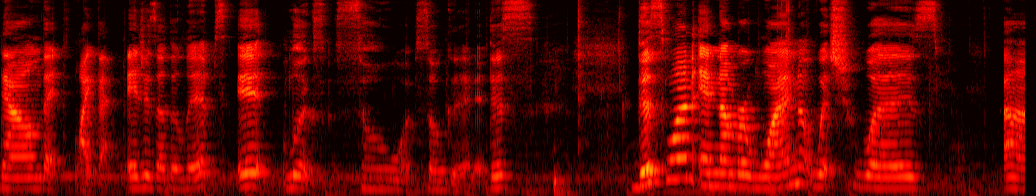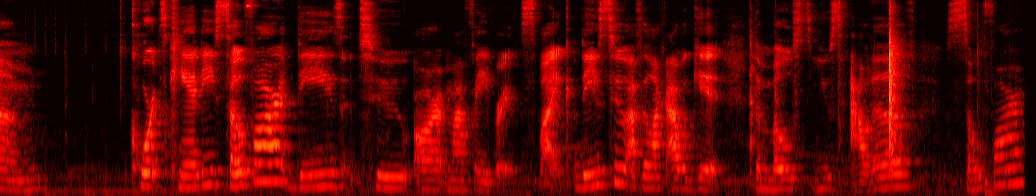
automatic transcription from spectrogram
down that like the edges of the lips. It looks so, so good. This, this one and number one, which was, um, quartz candy. So far these two are my favorites. Like these two i feel like i would get the most use out of so far.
